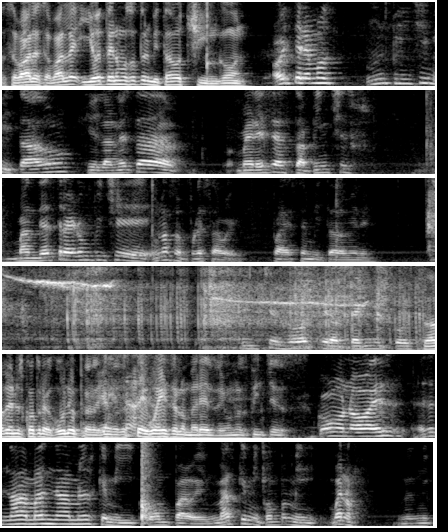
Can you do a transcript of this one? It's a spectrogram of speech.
Se vale, se vale. Y hoy tenemos otro invitado chingón. Hoy tenemos un pinche invitado que la neta merece hasta pinches. Mandé a traer un pinche. Una sorpresa, güey. Para este invitado, miren. Pinches juegos pirotécnicos. Todavía no es 4 de julio, pero dijimos, este güey se lo merece. Unos pinches. ¿Cómo no? Es, es nada más nada menos que mi compa, güey. Más que mi compa, mi. Bueno, no es mi.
